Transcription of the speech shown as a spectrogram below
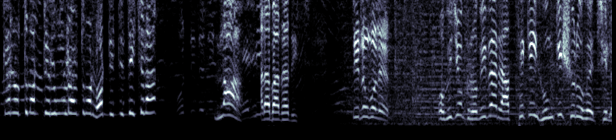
কেন তোমার তৃণমূলরা তোমার ভোট দিতে দিচ্ছে না? না। তারা বাধা দিচ্ছে? অভিযোগ রবিবার রাত থেকেই হুমকি শুরু হয়েছিল।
